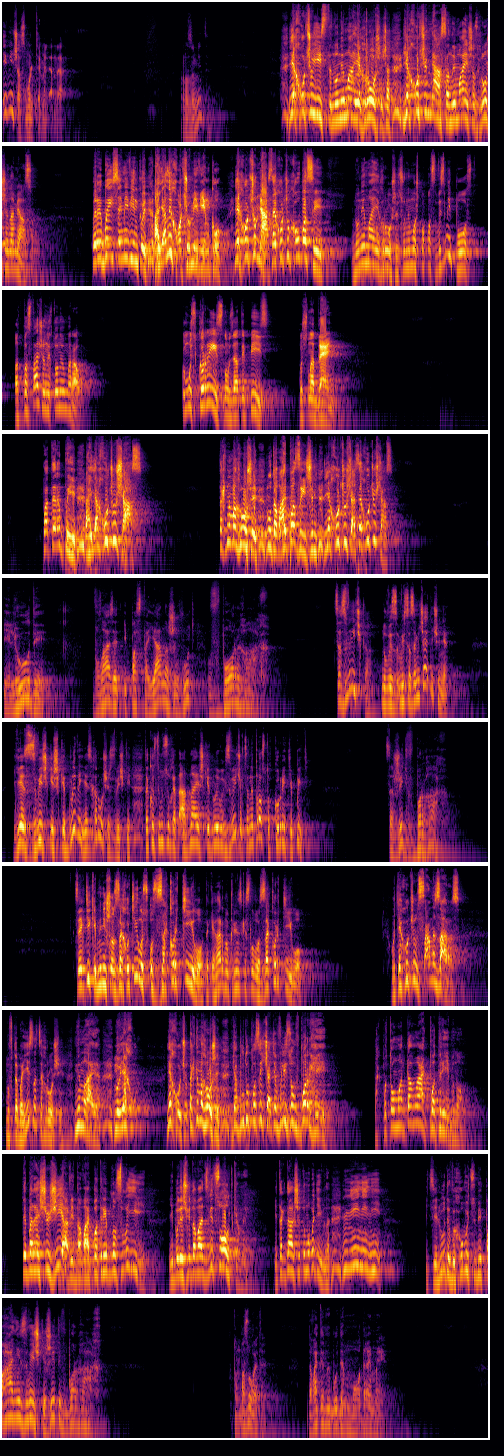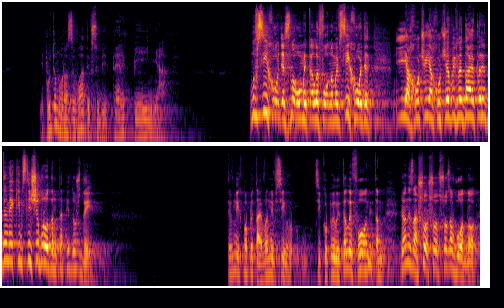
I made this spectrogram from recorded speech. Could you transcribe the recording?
І він зараз мультимільйонер. Розумієте? Я хочу їсти, але немає грошей. щас. Я хочу м'яса, немає зараз грошей на м'ясо. Перебийся мівінкою, а я не хочу мівінку. Я хочу м'яса, я хочу ковбаси. Ну немає грошей, що не можеш попасти. Візьмі пост. От поста ще ніхто не вмирав. Комусь корисно взяти піст, хоч на день. Потерпи, а я хочу щас. Так нема грошей. Ну давай позичим. Я хочу щас, я хочу щас. І люди влазять і постійно живуть в боргах. Це звичка. Ну ви, ви це замічаєте чи ні? Є звички шкідливі, є хороші звички. Так ось слухайте, одна із шкідливих звичок це не просто курити і пити. Це жити в боргах. Це як тільки мені щось захотілось, ось закортіло. Таке гарне українське слово закортіло. От я хочу саме зараз. Ну, в тебе є на це гроші? Немає. Ну я, я хочу, так нема грошей. Я буду позичати, я влізу в борги. Так потім віддавати потрібно. Ти береш чужі, а віддавати потрібно свої. І будеш віддавати з відсотками. І так далі, тому подібне. Ні, ні, ні. І ці люди виховують собі погані звички жити в боргах. Потім базуйте. Давайте ми будемо мудрими. І будемо розвивати в собі терпіння. Ну, всі ходять з новими телефонами, всі ходять. І я хочу, я хочу, я виглядаю перед ним якимсь ніщебродом. Та підожди. Ти в них попитай, вони всі ці купили телефони, там, я не знаю, що, що, що завгодно.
